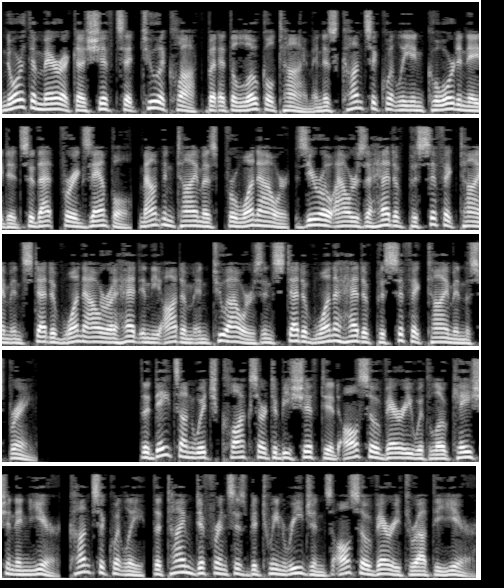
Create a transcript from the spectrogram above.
North America shifts at 2 o'clock but at the local time and is consequently uncoordinated so that, for example, Mountain Time is, for 1 hour, 0 hours ahead of Pacific Time instead of 1 hour ahead in the autumn and 2 hours instead of 1 ahead of Pacific Time in the spring. The dates on which clocks are to be shifted also vary with location and year, consequently, the time differences between regions also vary throughout the year.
